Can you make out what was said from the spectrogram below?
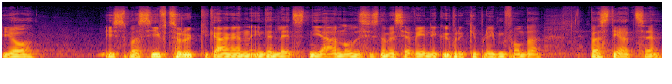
ja, ist massiv zurückgegangen in den letzten Jahren und es ist nur mehr sehr wenig übrig geblieben von der Basterze.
